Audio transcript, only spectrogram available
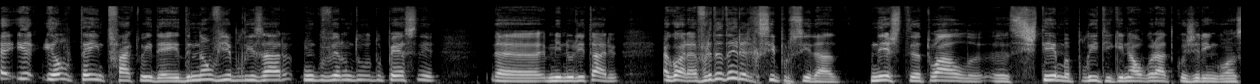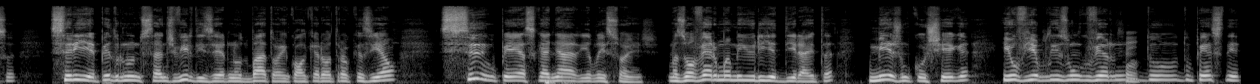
ah, ele tem de facto a ideia de não viabilizar um governo do, do PSD uh, minoritário. Agora, a verdadeira reciprocidade neste atual uh, sistema político inaugurado com a geringonça seria Pedro Nuno Santos vir dizer no debate ou em qualquer outra ocasião se o PS ganhar eleições, mas houver uma maioria de direita, mesmo com o Chega, eu viabilizo um governo do, do PSD.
